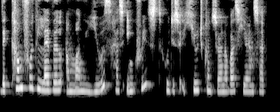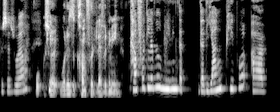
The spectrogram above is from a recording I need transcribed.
the comfort level among youth has increased, which is a huge concern of us here in Cyprus as well. Sorry, what does the comfort level mean? Comfort level meaning that, that young people are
